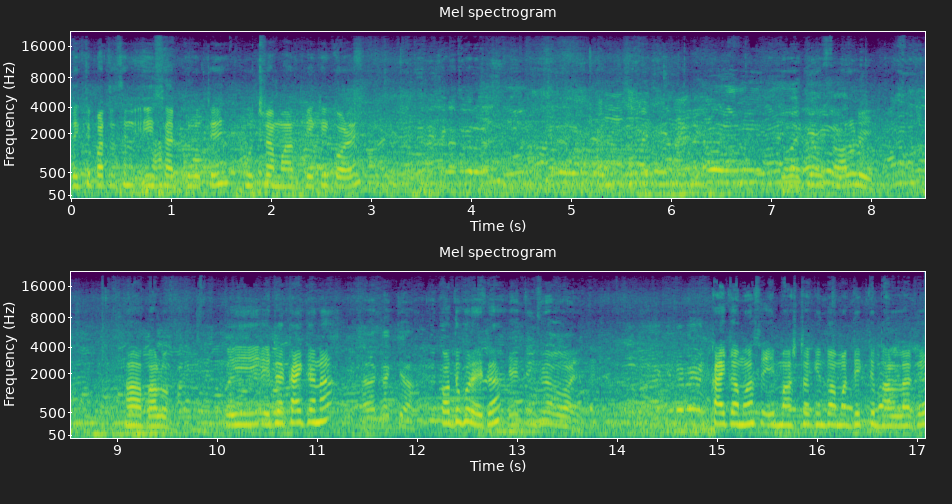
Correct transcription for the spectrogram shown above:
দেখতে পাচ্ছেন এই সাইডগুলোতে খুচরা মাছ বিক্রি করে। হ্যাঁ ভালো। ওই এটা কাইকা না হ্যাঁ কত করে এটা? তিনশো টাকা ভাই। কাইকা মাছ এই মাছটা কিন্তু আমার দেখতে ভালো লাগে।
